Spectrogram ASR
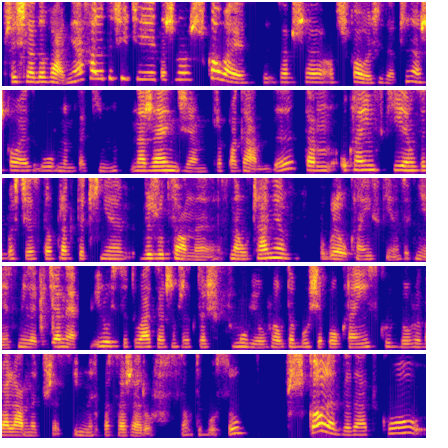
prześladowaniach, ale to się dzieje też, no szkoła jest zawsze od szkoły się zaczyna. Szkoła jest głównym takim narzędziem propagandy. Tam ukraiński język właściwie został praktycznie wyrzucony z nauczania. W ogóle ukraiński język nie jest mile widziany. W iluś sytuacjach, że ktoś mówił w autobusie po ukraińsku i był wywalany przez innych pasażerów z autobusu. W szkole w dodatku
